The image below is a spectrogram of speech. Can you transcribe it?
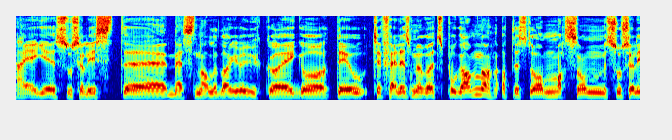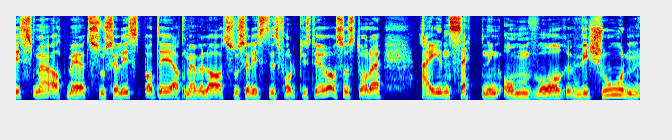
Nei, Jeg er sosialist eh, nesten alle dager i uka. Jeg, og Det er jo til felles med Rødts program da, at det står masse om sosialisme, at vi er et sosialistparti, at vi vil ha sosialistisk folkestyre. Og så står det én setning om vår visjon,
